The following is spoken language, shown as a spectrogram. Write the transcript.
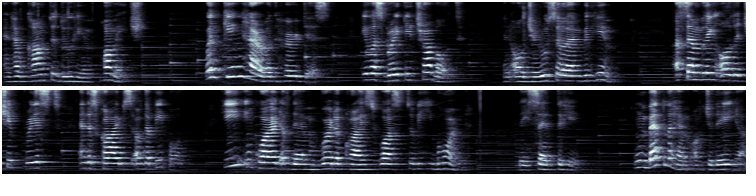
and have come to do him homage. When King Herod heard this, he was greatly troubled, and all Jerusalem with him. Assembling all the chief priests and the scribes of the people, he inquired of them where the Christ was to be born. They said to him, In Bethlehem of Judea,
